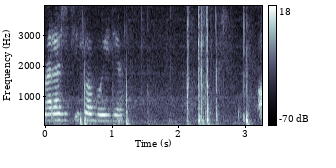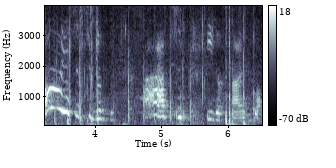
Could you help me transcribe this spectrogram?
Na razie ci słabo idzie. O, jeszcze trzy blok dostałem. A, trzy krwi dostałem. Bo.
